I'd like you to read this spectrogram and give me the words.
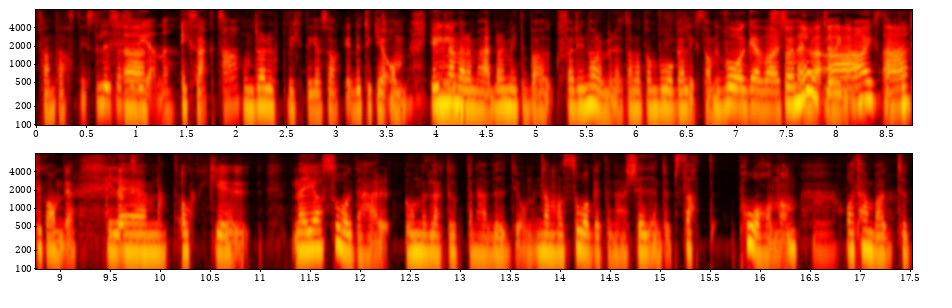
fantastisk. Lisa Sirén. Exakt. Ja. Hon drar upp viktiga saker. Det tycker jag om. Jag gillar när de här när de inte bara följer normen utan att de vågar liksom Våga vara stå sig emot själva. lite grann. Ja, exakt. ja. Jag tycker om det. Ehm, och eh, när jag såg det här, hon hade lagt upp den här videon. När man såg att den här tjejen typ satt på honom. Mm. Och att han bara typ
